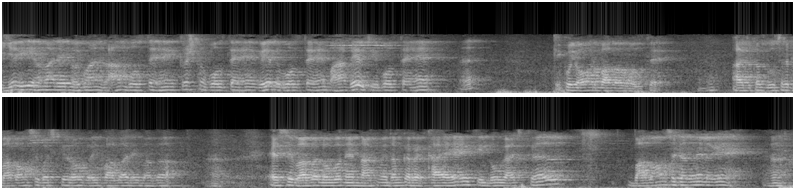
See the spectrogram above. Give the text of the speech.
यही हमारे भगवान राम बोलते हैं, कृष्ण बोलते हैं, वेद बोलते हैं, महादेव जी बोलते हैं, है? कि कोई और बाबा बोलते हैं। आजकल दूसरे बाबाओं से बच के रहो भाई, बाबा रे बाबा। हाँ। ऐसे बाबा लोगों ने नाक में दम कर रखा है कि लोग आजकल बाबाओं से डरने लगे हैं। हाँ।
